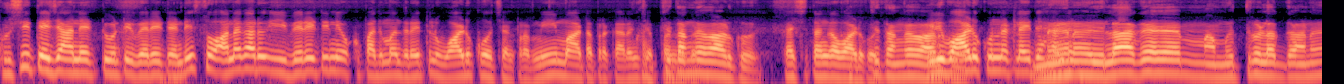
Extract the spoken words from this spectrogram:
కృషి తేజ అనేటువంటి వెరైటీ అండి. సో అన్నగారు ఈ వెరైటీని ఒక పది మంది రైతులు వాడుకోవచ్చు అంటారు? మీ మాట ప్రకారం ఖచ్చితంగా వాడుకోవచ్చు. ఖచ్చితంగా వాడుకోవచ్చు. ఇది వాడుకున్నట్లయితే నేను ఇలాగే మా మిత్రులకు గాను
